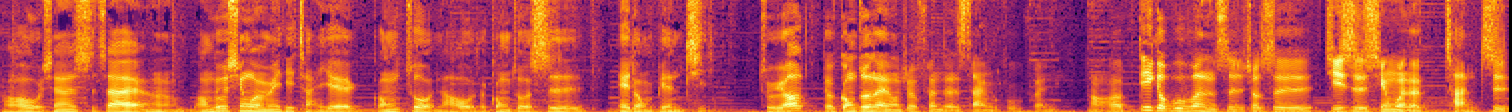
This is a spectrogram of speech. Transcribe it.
然后我现在是在嗯网络新闻媒体产业工作，然后我的工作是内容编辑，主要的工作内容就分成三个部分，然后第一个部分是就是即时新闻的产制，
